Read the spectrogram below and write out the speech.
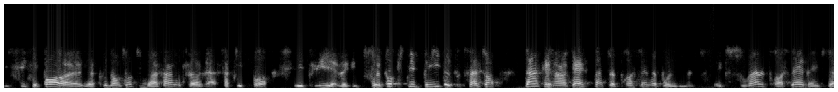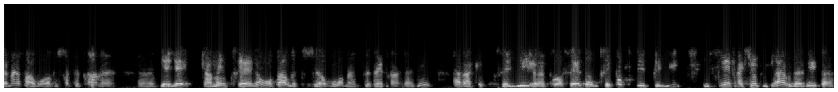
Ici, c'est pas euh, la présomption d'innocence, ça s'applique pas. Et puis, euh, vous ne pouvez pas quitter le pays de toute façon tant que l'enquête, tant que le procès n'a pas eu lieu. Et souvent, le procès, bien évidemment, ça peut prendre un, un, délai quand même très long. On parle de plusieurs mois, même peut-être en année, avant que vous ayez un procès. Donc, c'est pas quitter le pays. Et si l'infraction est plus grave, vous allez être,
